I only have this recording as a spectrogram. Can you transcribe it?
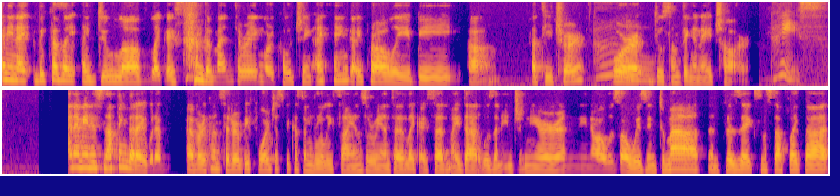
I mean, I because I, I do love, like I said, the mentoring or coaching. I think I'd probably be um, a teacher oh. or do something in HR. Nice. And I mean, it's nothing that I would have ever considered before just because I'm really science oriented. Like I said, my dad was an engineer and, you know, I was always into math and physics and stuff like that.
